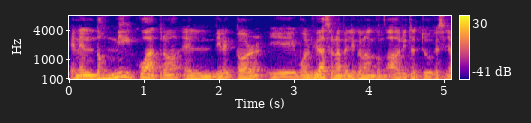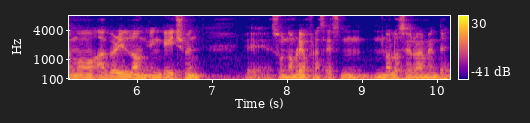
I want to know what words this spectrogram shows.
En el 2004 el director y volvió a hacer una película Audrey Tautou que se llamó A Very Long Engagement eh, su nombre en francés no lo sé realmente,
